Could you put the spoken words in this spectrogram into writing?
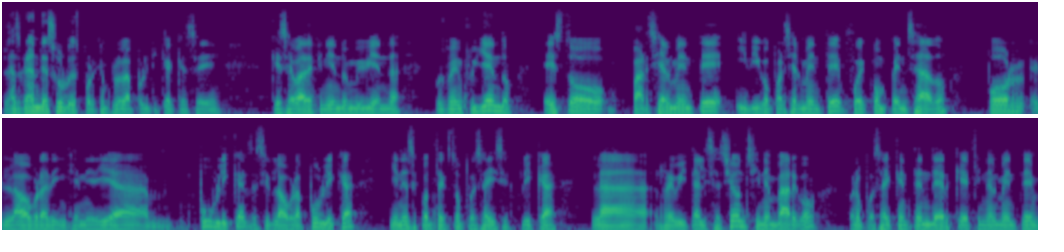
las grandes urbes, por ejemplo, la política que se, que se va definiendo en vivienda, pues va influyendo. Esto parcialmente, y digo parcialmente, fue compensado por la obra de ingeniería mm, pública, es decir, la obra pública, y en ese contexto, pues ahí se explica la revitalización. Sin embargo, bueno, pues hay que entender que finalmente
